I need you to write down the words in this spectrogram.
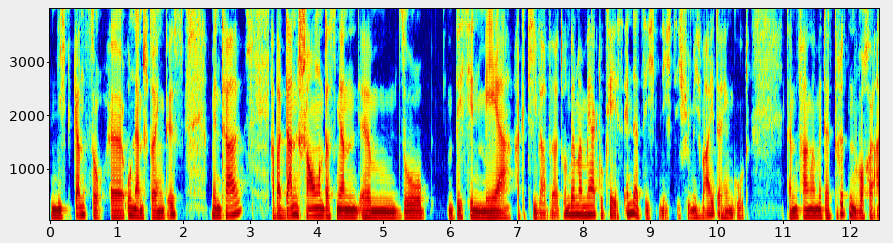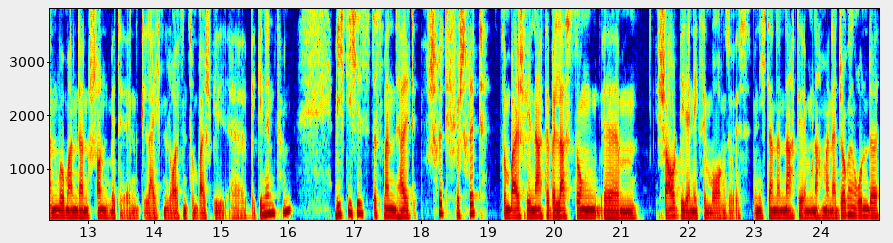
nicht ganz so äh, unanstrengend ist mental. Aber dann schauen, dass man ähm, so ein bisschen mehr aktiver wird. Und wenn man merkt, okay, es ändert sich nichts, ich fühle mich weiterhin gut, dann fangen wir mit der dritten Woche an, wo man dann schon mit den gleichen Läufen zum Beispiel äh, beginnen kann. Wichtig ist, dass man halt Schritt für Schritt zum Beispiel nach der Belastung ähm, schaut, wie der nächste Morgen so ist. Wenn ich dann, dann nach, dem, nach meiner Joggingrunde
